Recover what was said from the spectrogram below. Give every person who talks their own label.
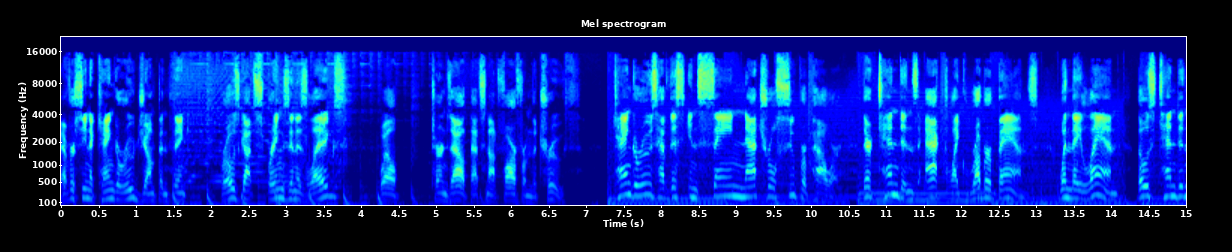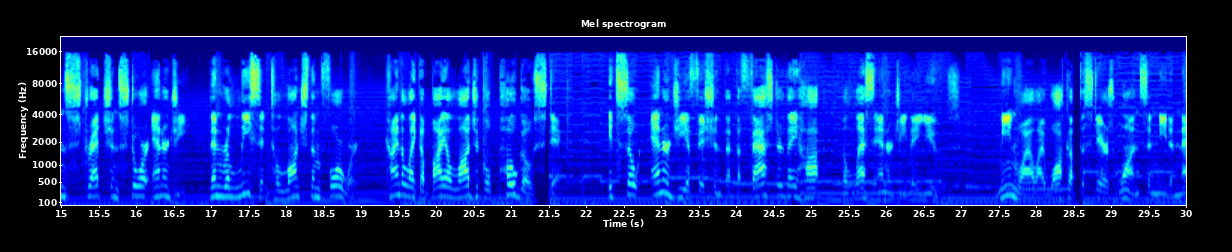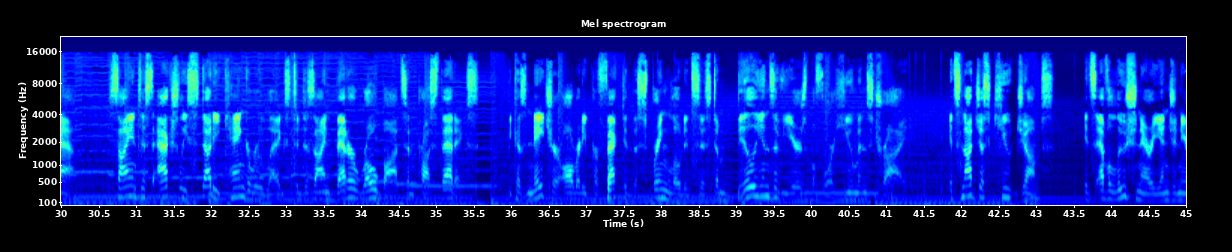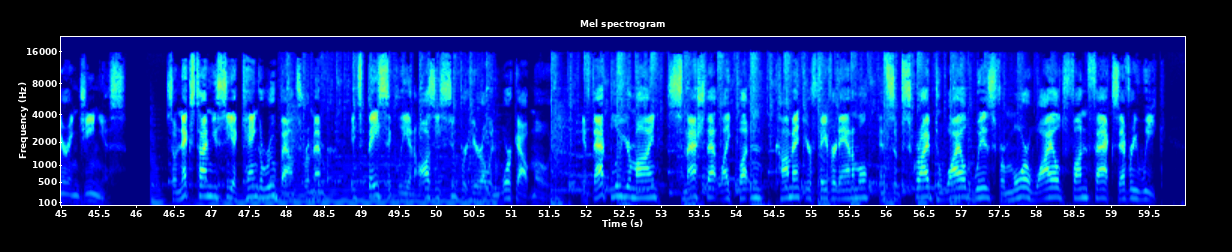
Speaker 1: Ever seen a kangaroo jump and think, bro's got springs in his legs? Well, turns out that's not far from the truth. Kangaroos have this insane natural superpower. Their tendons act like rubber bands. When they land, those tendons stretch and store energy, then release it to launch them forward, kinda like a biological pogo stick. It's so energy efficient that the faster they hop, the less energy they use. Meanwhile, I walk up the stairs once and need a nap. Scientists actually study kangaroo legs to design better robots and prosthetics, because nature already perfected the spring-loaded system billions of years before humans tried. It's not just cute jumps, it's evolutionary engineering genius. So next time you see a kangaroo bounce, remember, it's basically an Aussie superhero in workout mode. If that blew your mind, smash that like button, comment your favorite animal, and subscribe to Wild Whiz for more wild fun facts every week.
